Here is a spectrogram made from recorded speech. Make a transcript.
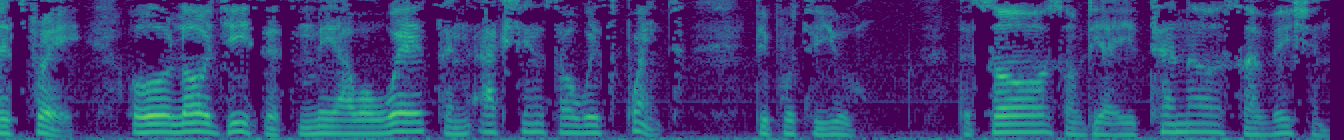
Let's pray. O Lord Jesus, may our words and actions always point people to you, the source of their eternal salvation.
